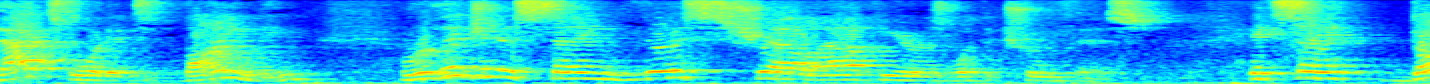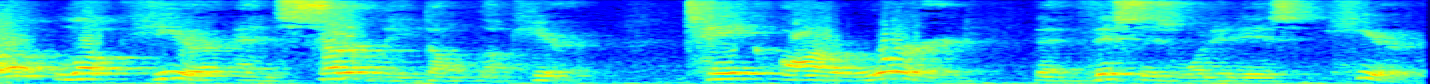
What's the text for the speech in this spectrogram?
That's what it's binding. Religion is saying this shell out here is what the truth is. It's saying don't look here and certainly don't look here. Take our word that this is what it is here.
